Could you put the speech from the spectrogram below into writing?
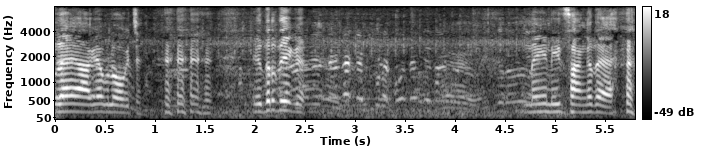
ਲੈ ਆ ਗਿਆ ਵਲੌਗ ਚ। ਇਧਰ ਦੇਖ। ਨਹੀਂ ਨਹੀਂ ਸੰਗਦਾ ਹੈ।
